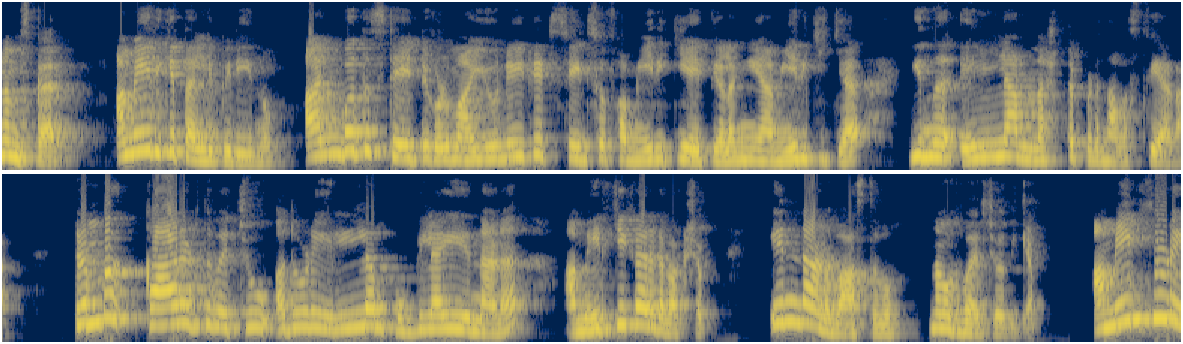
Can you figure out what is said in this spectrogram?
നമസ്കാരം. അമേരിക്ക തല്ലിപ്പിരിയുന്നു. അൻപത് സ്റ്റേറ്റുകളുമായി യുണൈറ്റഡ് സ്റ്റേറ്റ്സ് ഓഫ് അമേരിക്കയായി തിളങ്ങിയ അമേരിക്കയ്ക്ക് ഇന്ന് എല്ലാം നഷ്ടപ്പെടുന്ന അവസ്ഥയാണ്. ട്രംപ് കാലെടുത്ത് വെച്ചു അതോടെ എല്ലാം പുകിലായി എന്നാണ് അമേരിക്കക്കാരുടെ പക്ഷം. എന്താണ് വാസ്തവം? നമുക്ക് പരിശോധിക്കാം. അമേരിക്കയുടെ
